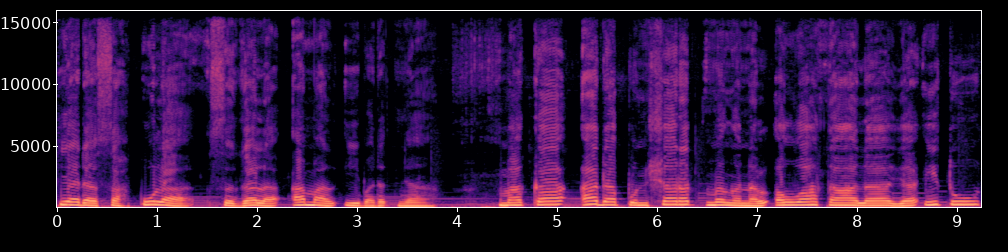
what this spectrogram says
tiada sah pula segala amal ibadatnya. Maka ada pun syarat mengenal Allah Ta'ala yaitu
